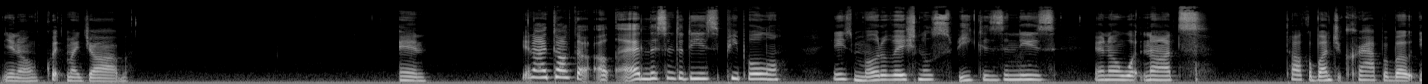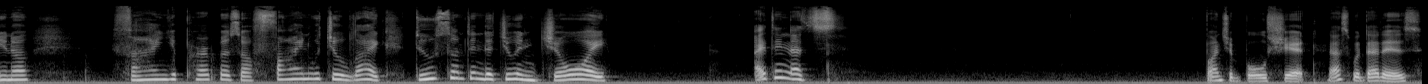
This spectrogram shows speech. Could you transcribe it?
you know, quit my job. And, you know, I talked to, uh, I listened to these people, these motivational speakers and these, you know, whatnots, talk a bunch of crap about, you know, find your purpose or find what you like, do something that you enjoy I think that's bunch of bullshit. That's what that is.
